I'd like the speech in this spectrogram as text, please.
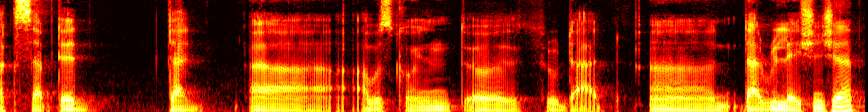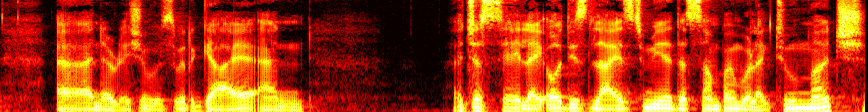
accepted that uh, I was going to, through that uh, that relationship, uh, and the relationship was with a guy, and I just say like, oh, these lies to me at some point were like too much,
